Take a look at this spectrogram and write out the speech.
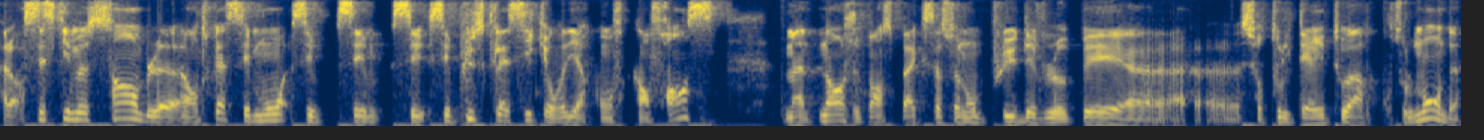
Alors c'est ce qui me semble, en tout cas c'est moins, c'est plus classique on va dire qu'en France. Maintenant, je pense pas que ça soit non plus développé euh, sur tout le territoire pour tout le monde.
